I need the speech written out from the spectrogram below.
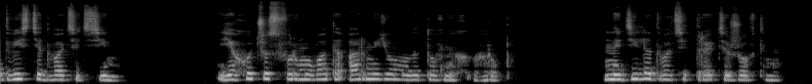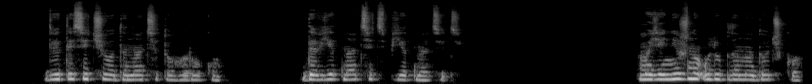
227. Я хочу сформувати армію молитовних груп. Неділя 23 жовтня 2011 року 19.15. Моя ніжно улюблена дочко,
